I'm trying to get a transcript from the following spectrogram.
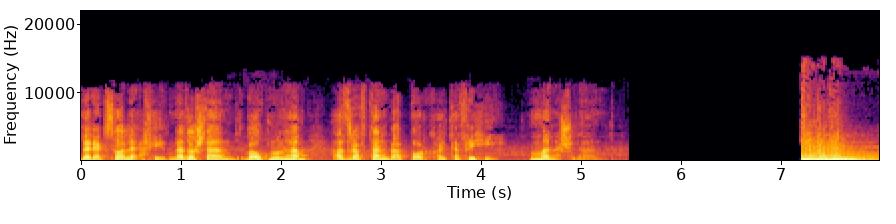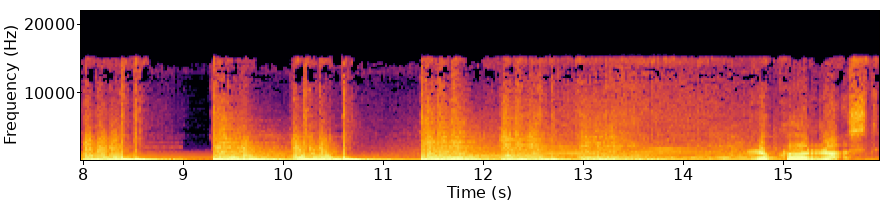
در یک سال اخیر نداشتند و اکنون هم از رفتن به پارک های تفریحی منع شدند. رک راست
